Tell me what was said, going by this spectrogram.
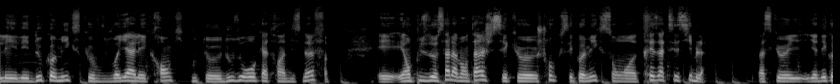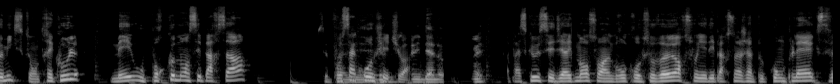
les, les, deux comics que vous voyez à l'écran qui coûtent 12,99€. Et, et en plus de ça, l'avantage c'est que je trouve que ces comics sont très accessibles parce qu'il y a des comics qui sont très cool, mais où pour commencer par ça, il faut s'accrocher, tu vois. Parce que c'est directement soit un gros crossover, soit il y a des personnages un peu complexes.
